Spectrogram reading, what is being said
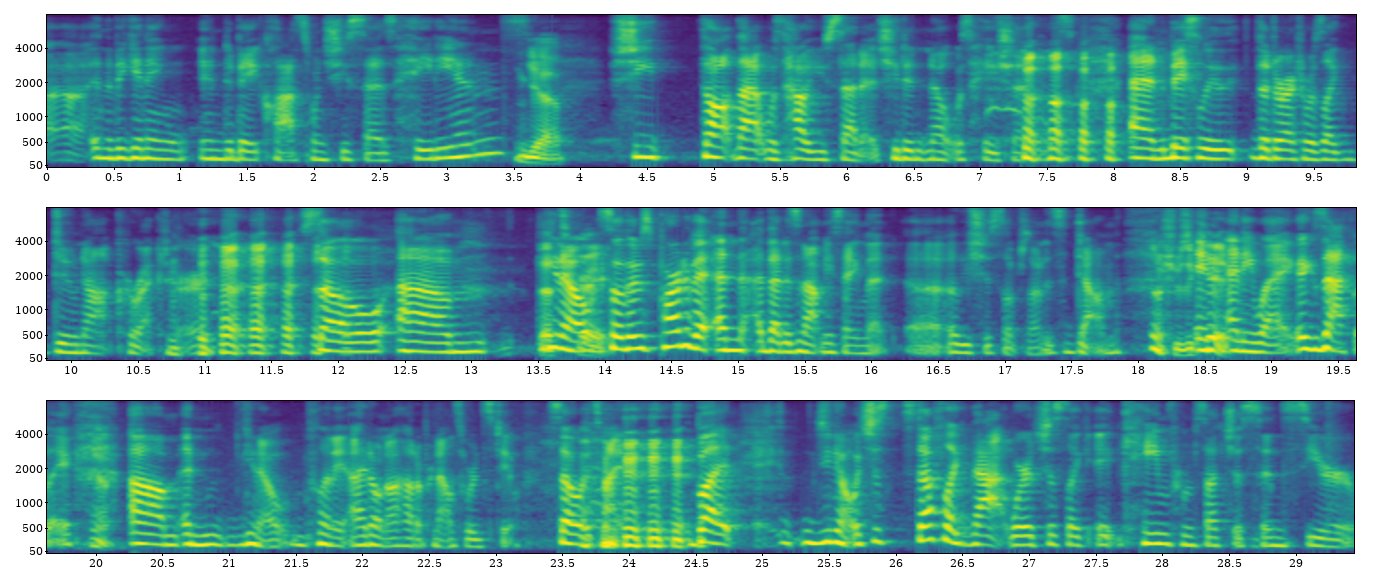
uh, in the beginning in debate class when she says haitians. Yeah. she thought that was how you said it. She didn't know it was haitians. And basically the director was like do not correct her. So um That's you know, great. so there's part of it, and that is not me saying that uh, Alicia Silverstone is dumb. No, she was a in kid. any way, exactly. Yeah. Um, and you know, plenty. I don't know how to pronounce words too, so it's fine. but you know, it's just stuff like that where it's just like it came from such a sincere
